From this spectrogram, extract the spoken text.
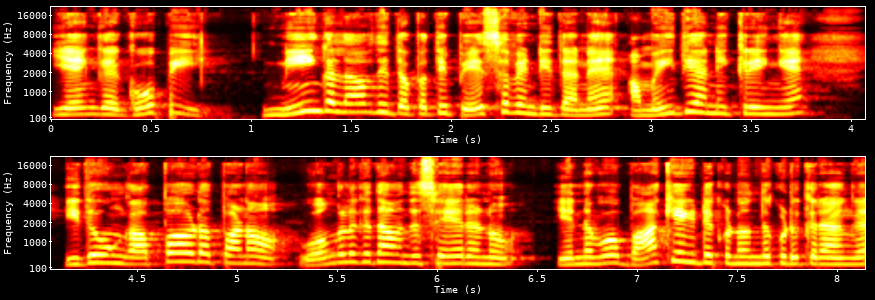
ஏங்க கோபி நீங்களாவது இதை பற்றி பேச வேண்டிதானே அமைதியாக நிற்கிறீங்க இது உங்கள் அப்பாவோட பணம். உங்களுக்கு தான் வந்து சேரணும். என்னவோ பாக்கியக்கிட்ட கொண்டு வந்து கொடுக்குறாங்க.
